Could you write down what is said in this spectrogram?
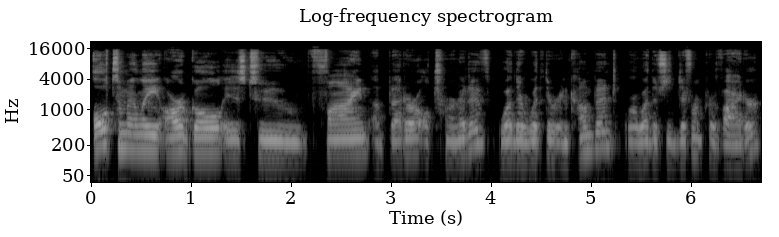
ultimately, our goal is to find a better alternative, whether with their incumbent or whether it's a different provider.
